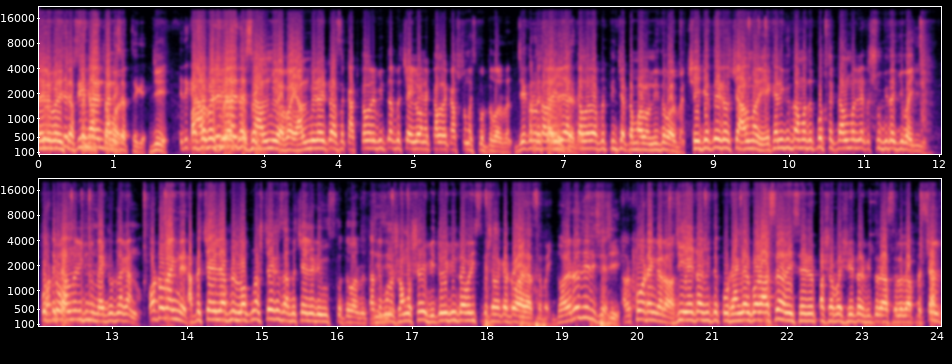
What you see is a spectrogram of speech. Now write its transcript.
ডেলিভারি Furniture থেকে। জি। এদিকে পাশাপাশি আছে? আলমিরা ভাই। আলমিরা এটা আছে কাঠ কালারের ভিতরে আপনি চাইলে অনেক কালার কাস্টমাইজ করতে পারবেন। যে কোনো এক কালার আপনি তিন চারটা মাল নিতে পারবেন। সেই ক্ষেত্রে এটা হচ্ছে আলমারি এখানে কিন্তু আমাদের প্রত্যেকটা আলমারি একটা সুবিধা কি ভাই? প্রত্যেকটা আলমারি কিন্তু ম্যাগনেট লাগানো। অটো ম্যাগনেট আপনি চাইলে আপনি লক নষ্ট হয়ে গেছে আপনি চাইলে এটা ইউজ করতে পারবেন। তাতে জি, জি। কোনো সমস্যা নেই। ভিতরে কিন্তু আবার স্পেশাল একটা ডয়ার আছে ভাই। দয়েরও দিয়ে দিছে? জি। আর কোট হ্যাঙ্গার জি এটার ভিতরে কোট হ্যাঙ্গার করা আছে আর এই সাইডের পাশাপাশি এটার ভিতরে আছে লোক আপনার Shelf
